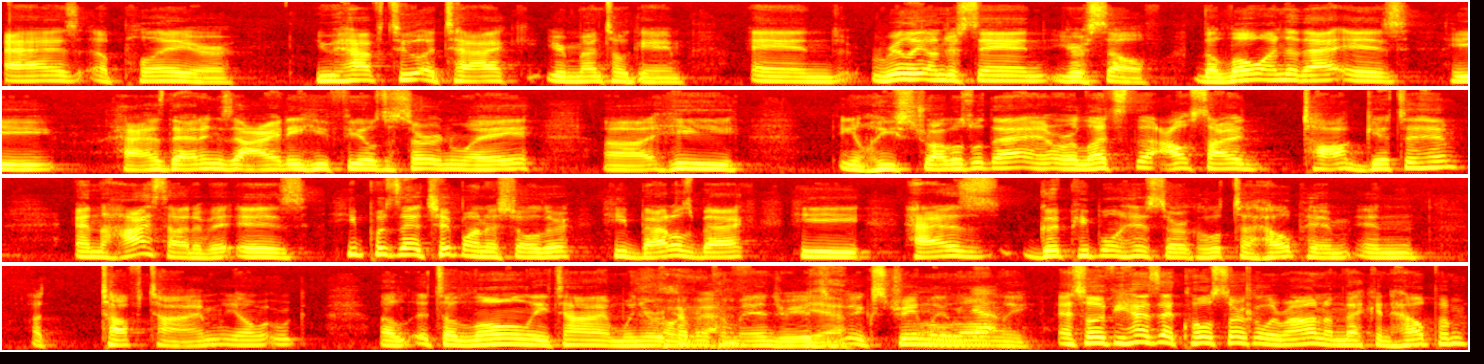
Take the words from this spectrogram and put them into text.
as a player, you have to attack your mental game and really understand yourself. The low end of that is he has that anxiety, he feels a certain way, uh, he, you know, he struggles with that, and, or lets the outside talk get to him. And the high side of it is he puts that chip on his shoulder. He battles back. He has good people in his circle to help him in a tough time. You know, it's a lonely time when you're recovering yeah. from an injury. It's Yeah. extremely Oh, yeah. lonely. And so if he has that close circle around him that can help him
